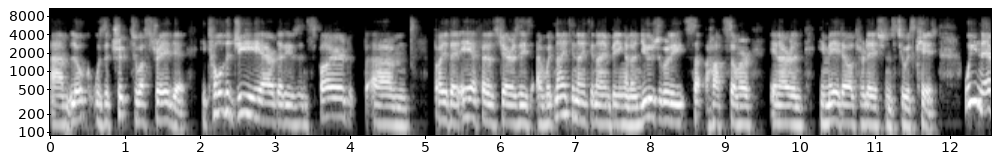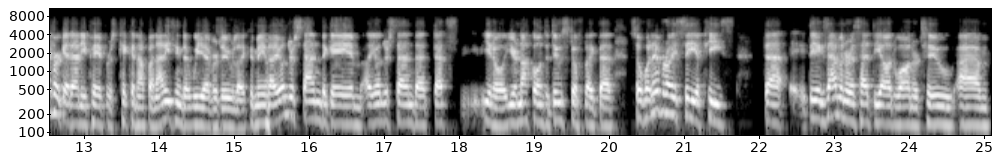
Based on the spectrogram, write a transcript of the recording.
um, look was a trip to Australia. He told the GER that he was inspired um, by the AFL's jerseys, and with 1999 being an unusually hot summer in Ireland, he made alterations to his kit. We never get any papers picking up on anything that we ever do. Like, I mean, I understand the game. I understand that that's, you know, you're not going to do stuff like that. So whenever I see a piece that the examiner has had the odd one or two. Um,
